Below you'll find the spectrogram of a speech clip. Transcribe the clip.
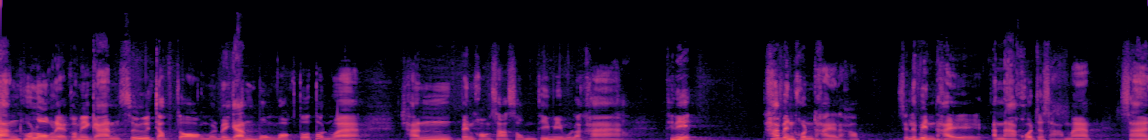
ดังๆ ทั่วโลกเนี่ยก็มีการซื้อจับจองเหมือนเป็นการบ่งบอกตัวตนว่า ฉันเป็นของสะสมที่มีมูลค่า ทีนี้ถ้าเป็นคนไทยล่ะครับ ศิลปินไทยอนาคตจะสามารถ สร้าง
